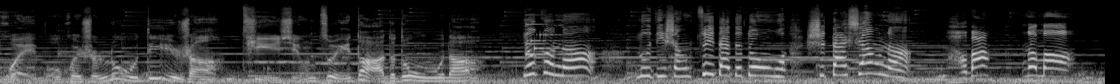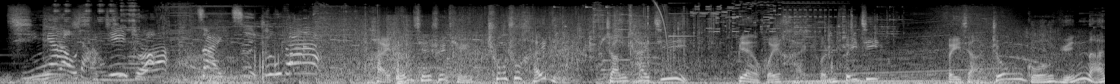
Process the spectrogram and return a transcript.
会不会是陆地上体型最大的动物呢？有可能，陆地上最大的动物是大象呢。好吧，那么奇妙小记者再次出发。海豚潜水艇冲出海底，张开机翼，变回海豚飞机，飞向中国云南。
